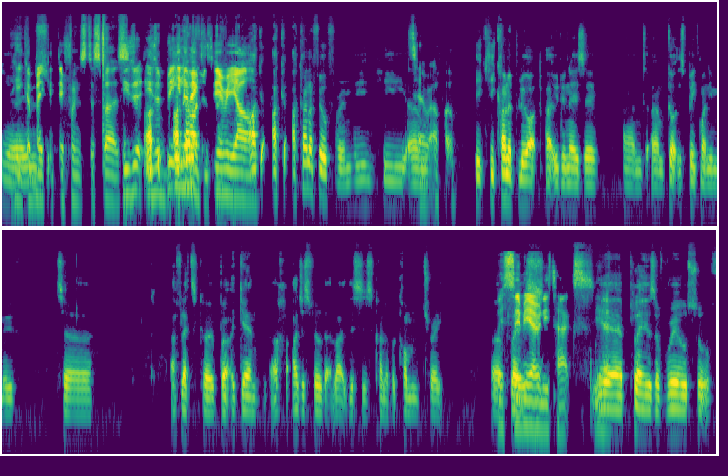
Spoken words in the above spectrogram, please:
Yeah, he can was- make a difference to Spurs. He's a I he's a could- big I in the kinda- next Serie A. I, I, I kind of feel for him. He he tear um, it up. he, he kind of blew up at Udinese and um, got this big money move to Atletico. But again, I just feel that like this is kind of a common trait. Uh, With players- Simeone tax. yeah. Yeah. players of real sort of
